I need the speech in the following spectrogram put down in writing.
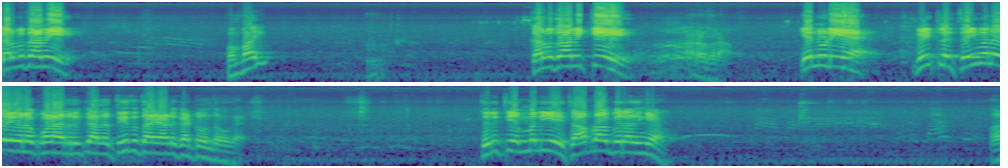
கர்மசாமி பம்பாய். கர்மசாமிக்கு அரோகரா. என்னுடைய வீட்டில் செய்வன வைவன கோளாறு இருக்குது அதை தீர்த்து தாயான்னு கேட்டு வந்தவங்க. திருச்சி எம்எல்ஏ சாப்பிடாம போயிடாதீங்க ஆ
